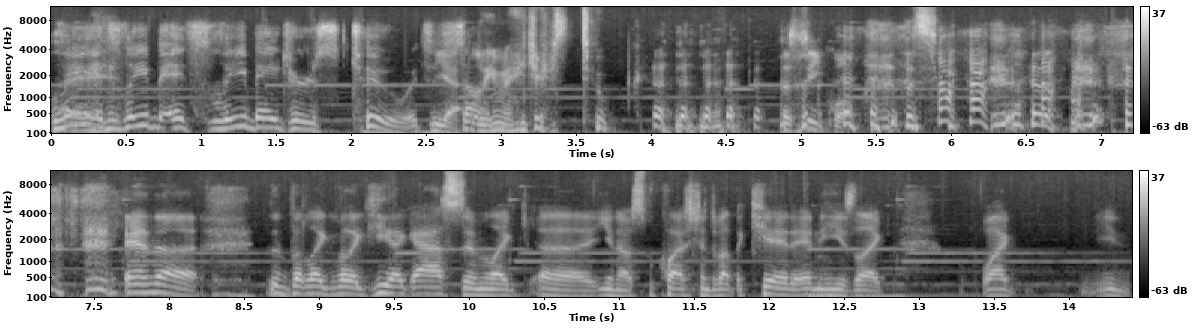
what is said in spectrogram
Lee, it's Lee it's Lee Majors 2 it's Yeah, son. Lee Majors two, the sequel. And uh, but like, but like he like asked him like uh, you know, some questions about the kid, and he's like, like. You,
